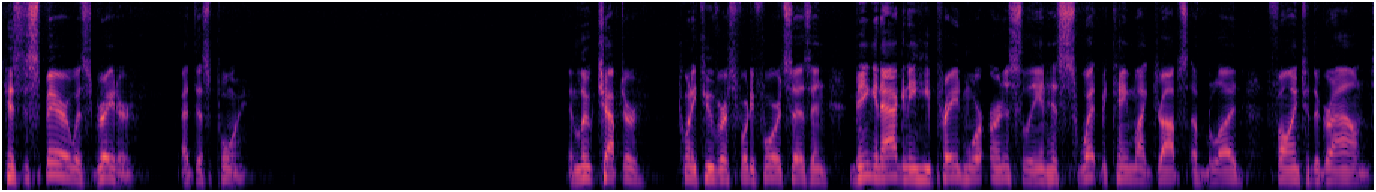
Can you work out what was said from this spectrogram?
his despair was greater at this point. In Luke chapter 22, verse 44, it says, And being in agony, he prayed more earnestly, and his sweat became like drops of blood falling to the ground.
